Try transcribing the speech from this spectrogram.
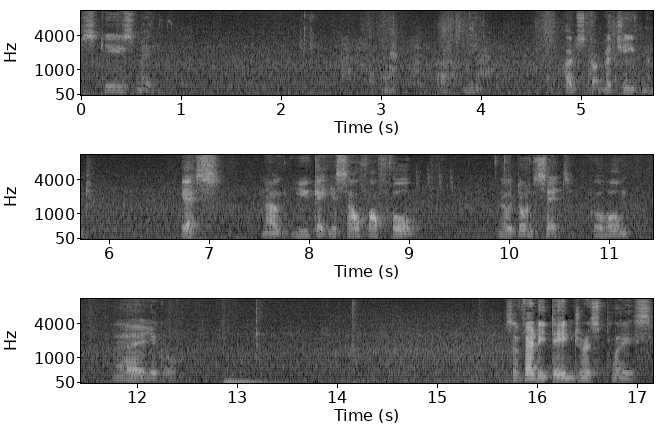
Excuse me. I just got an achievement. Yes. Now you get yourself off home. No, don't sit. Go home. There you go. It's a very dangerous place.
